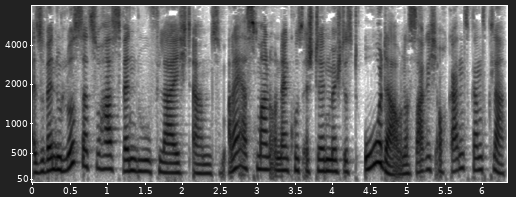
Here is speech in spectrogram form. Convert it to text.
Also wenn du Lust dazu hast, wenn du vielleicht ähm, zum allerersten Mal einen Online-Kurs erstellen möchtest oder, und das sage ich auch ganz, ganz klar,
